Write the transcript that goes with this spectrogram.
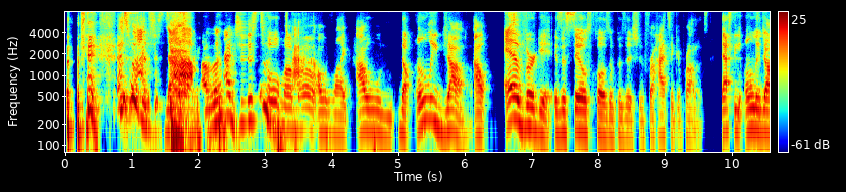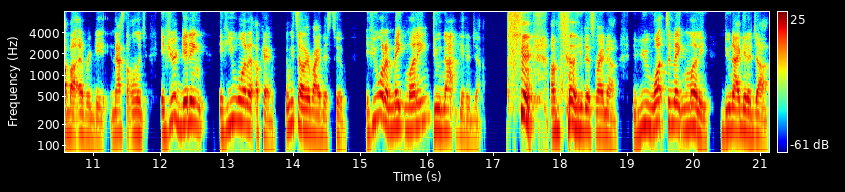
That's what I just job. I just told my mom. I was like, I will. The only job I'll ever get is a sales closing position for high ticket products. That's the only job I'll ever get, and that's the only. If you're getting, if you want to, okay, let me tell everybody this too. If you want to make money, do not get a job. I'm telling you this right now. If you want to make money, do not get a job.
